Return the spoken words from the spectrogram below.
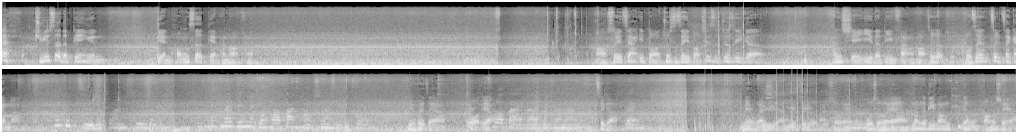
在橘色的边缘点红色点很好看。好，所以这样一朵就是这一朵，其实就是一个很写意的地方哈。这个我这这里在干嘛？那个纸的关系呢？那边那个花瓣好像也会也会怎样破掉？搓白白的在那里。这个啊对，没有关系啊，这个无所谓，无所谓啊。那个地方用防水啊。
